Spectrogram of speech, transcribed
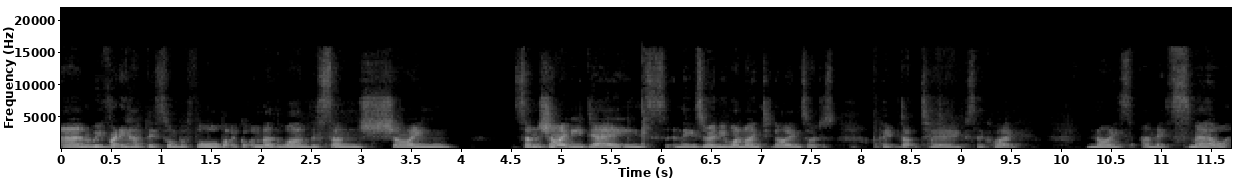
And we've already had this one before, but I got another one, the Sunshine sunshiny days and these are only 1.99 so I just I picked up two because they're quite nice and they smell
